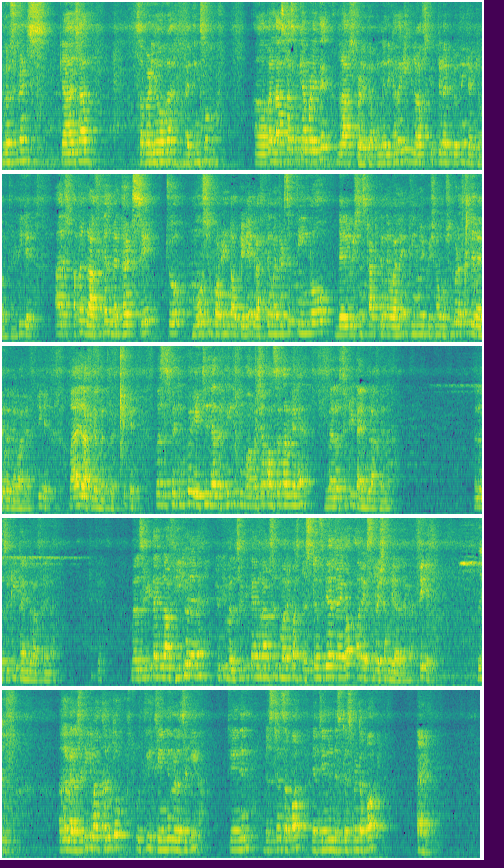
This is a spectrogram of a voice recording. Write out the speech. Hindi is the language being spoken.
हेलो स्टूडेंट्स क्या हाल चाल? सब बढ़िया होगा? आई थिंक सो अपन लास्ट क्लास में क्या पढ़े थे? ग्राफ्स पढ़े थे। अपन ने देखा था कि ग्राफ्स कितने टाइप के होते हैं क्या क्या होते हैं, ठीक है? आज अपन ग्राफिकल मेथड से जो मोस्ट इंपॉर्टेंट टॉपिक है ग्राफिकल मेथड से तीनों डेरिवेशन स्टार्ट करने वाले हैं, तीनों इक्वेशन ऑफ़ मोशन को अपन डिराइव करने वाले हैं, ठीक है? वाया ग्राफिकल मेथड ठीक है? बस इसमें तुमको एक चीज़ याद रखनी कि तुमको हमेशा कौन सा कर्व लेना है? वेलोसिटी टाइम ग्राफ लेना है। वेलोसिटी टाइम ग्राफ लेना है, ठीक है? वेलोसिटी टाइम ग्राफ ही क्यों लेना है? क्योंकि वेलोसिटी टाइम ग्राफ से तुम्हारे पास डिस्टेंस भी आ जाएगा और एक्सेलरेशन भी आ जाएगा, ठीक है? देखो, अगर वेलोसिटी की बात करूँ तो उसकी change in velocity change in distance upon या change in displacement upon time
